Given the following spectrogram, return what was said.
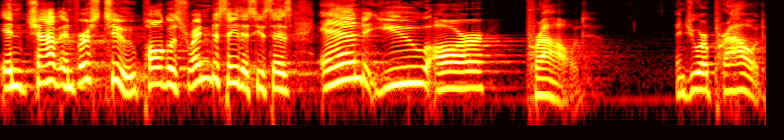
In, chap, in verse 2, Paul goes right in to say this. He says, And you are proud. And you are proud.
